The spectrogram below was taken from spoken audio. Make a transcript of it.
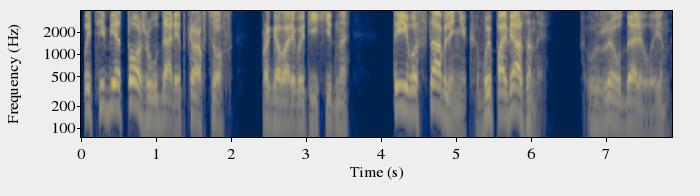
«По тебе тоже ударит Кравцов», — проговаривает ехидно. «Ты его ставленник, вы повязаны». Уже ударил, Ин.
